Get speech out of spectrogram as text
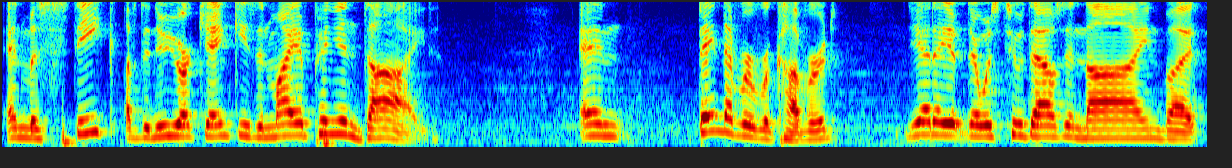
and mystique of the New York Yankees, in my opinion, died. And they never recovered. Yeah, they, there was 2009, but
